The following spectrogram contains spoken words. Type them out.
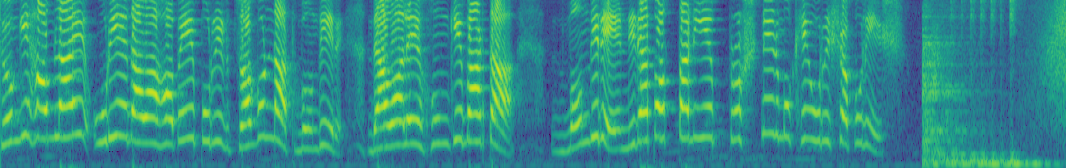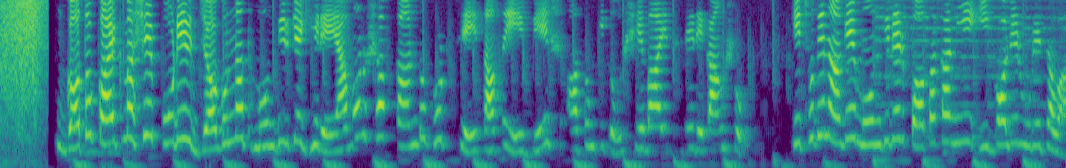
জঙ্গি হামলায় উড়িয়ে দেওয়া হবে পুরীর জগন্নাথ মন্দির। দেওয়ালে হুমকি বার্তা। মন্দিরে নিরাপত্তা নিয়ে প্রশ্নের মুখে উড়িষ্যা পুলিশ। গত কয়েক মাসে পুরীর জগন্নাথ মন্দিরকে ঘিরে এমন সব কাণ্ড ঘটছে, তাতে বেশ আতঙ্কিত সেবায়তদের একাংশ কিছুদিন আগে মন্দিরের পতাকা নিয়ে ইগলের উড়ে যাওয়া,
